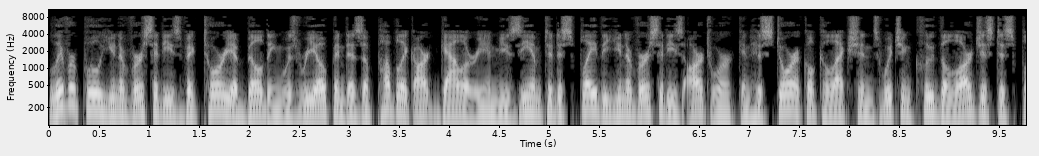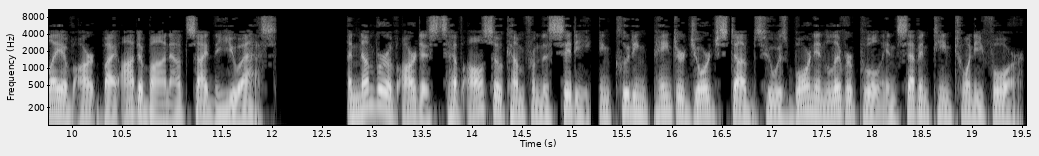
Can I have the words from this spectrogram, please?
Liverpool University's Victoria Building was reopened as a public art gallery and museum to display the university's artwork and historical collections which include the largest display of art by Audubon outside the U.S. A number of artists have also come from the city, including painter George Stubbs who was born in Liverpool in 1724.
